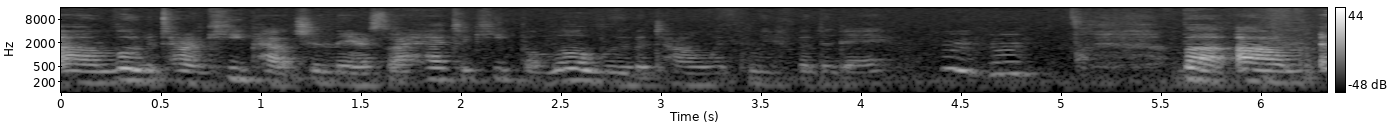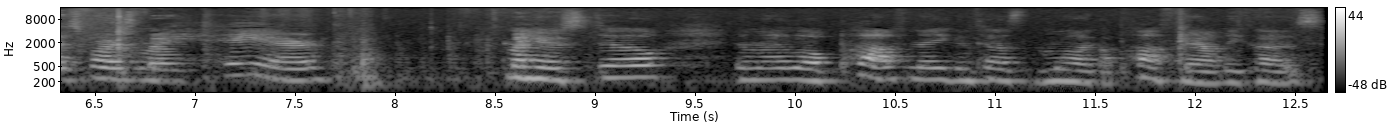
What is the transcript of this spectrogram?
um, Louis Vuitton key pouch in there, so I had to keep a little Louis Vuitton with me for the day. Mm-hmm. But um, as far as my hair, my hair is still in my little puff. Now you can tell it's more like a puff now because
